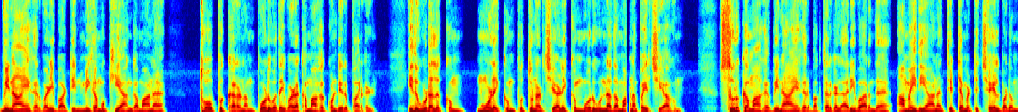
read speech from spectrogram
விநாயகர் வழிபாட்டின் மிக முக்கிய அங்கமான தோப்பு கரணம் போடுவதை வழக்கமாக கொண்டிருப்பார்கள். இது உடலுக்கும் மூளைக்கும் புத்துணர்ச்சி அளிக்கும் ஒரு உன்னதமான பயிற்சியாகும். சுருக்கமாக விநாயகர் பக்தர்கள் அறிவார்ந்த அமைதியான திட்டமிட்டு செயல்படும்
